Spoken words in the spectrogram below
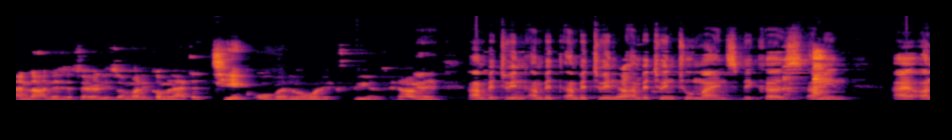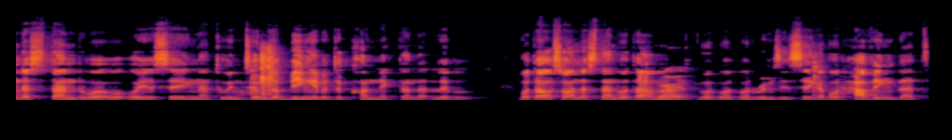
and not necessarily somebody coming out to take over the whole experience you know what I mean? I'm between I'm, bet I'm between Yeah. I'm between two minds because I mean I understand what, what, what you're saying Natu in terms of being able to connect on that level but I also understand what um Right. what, what what Rims is saying about having that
